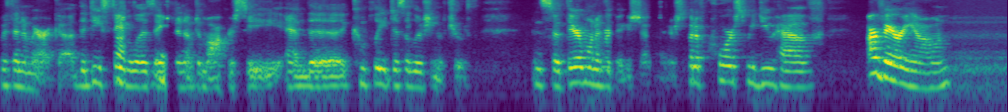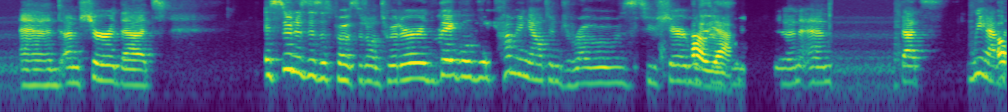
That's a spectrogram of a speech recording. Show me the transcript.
within America, the destabilization of democracy, and the complete dissolution of truth. And so they're one of the biggest generators. But of course, we do have our very own. And I'm sure that as soon as this is posted on Twitter, they will be coming out in droves to share Oh, yeah. misinformation. And that's, we have Oh.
